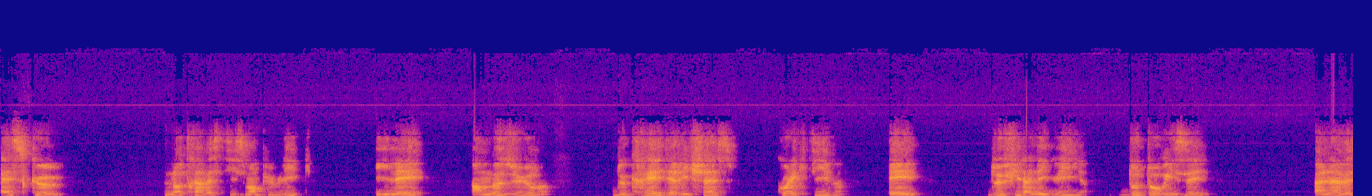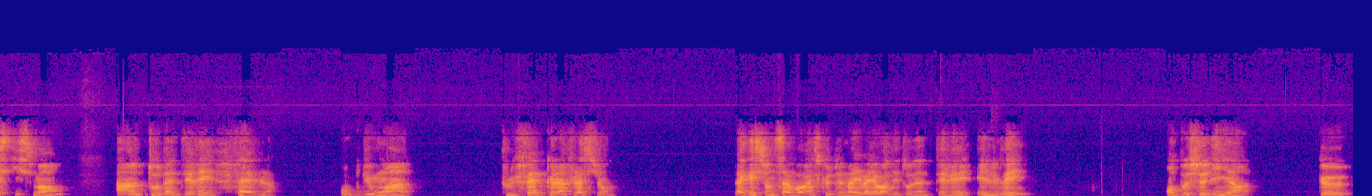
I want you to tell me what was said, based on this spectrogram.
est-ce que notre investissement public, il est en mesure de créer des richesses collectives et, de fil en aiguille, d'autoriser un investissement à un taux d'intérêt faible, ou du moins plus faible que l'inflation? La question de savoir est-ce que demain il va y avoir des taux d'intérêt élevés, on peut se dire que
